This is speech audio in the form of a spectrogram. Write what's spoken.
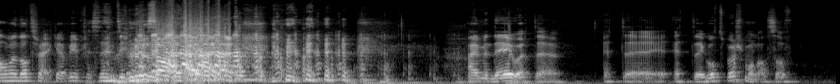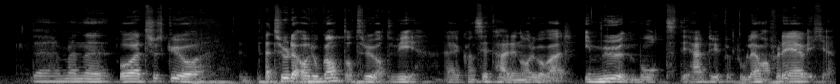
Ja, men da tror jeg ikke jeg blir president i USA. Nei, men det er jo et, et, et godt spørsmål, altså. Det, men, og jeg tror, jo, jeg tror det er arrogant å tro at vi eh, kan sitte her i Norge og være immun mot de her type problemer, for det er vi ikke.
